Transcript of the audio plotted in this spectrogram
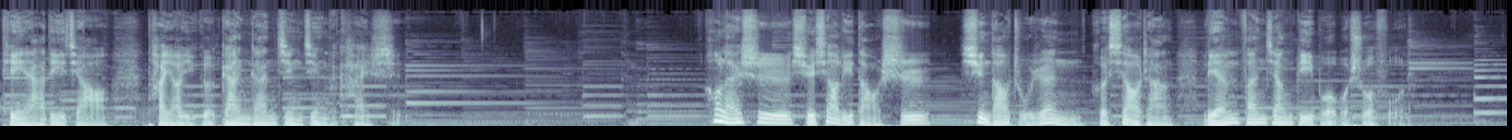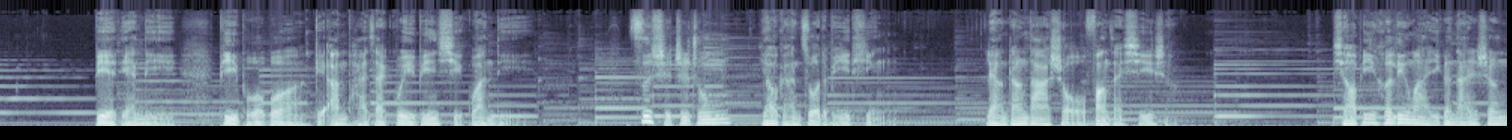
天涯地角，他要一个干干净净的开始。后来是学校里导师、训导主任和校长连番将毕伯伯说服了。毕业典礼，毕伯伯给安排在贵宾席观礼，自始至终腰杆坐得笔挺，两张大手放在膝上。小毕和另外一个男生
